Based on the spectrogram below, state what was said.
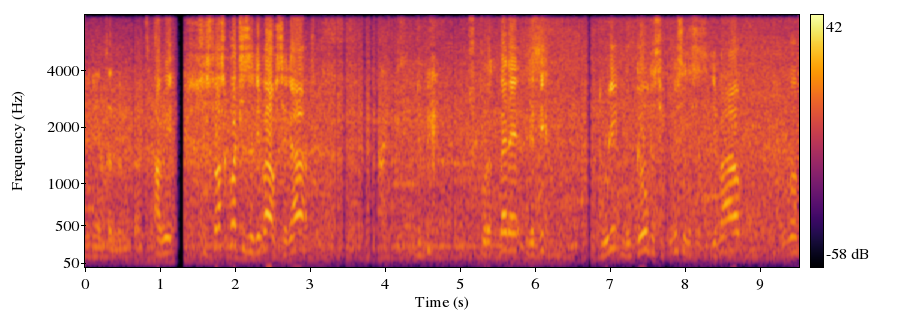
годината на демокрация? Ами, с това, с което се занимавам сега, не бих, според мен, не бих дори могъл да си помисля да се занимавам в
